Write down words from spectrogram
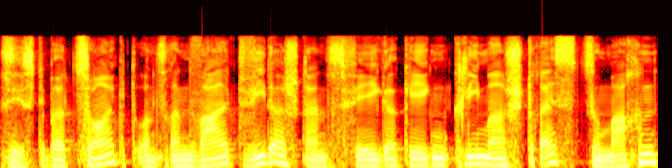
Sie ist überzeugt, unseren Wald widerstandsfähiger gegen Klimastress zu machen,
